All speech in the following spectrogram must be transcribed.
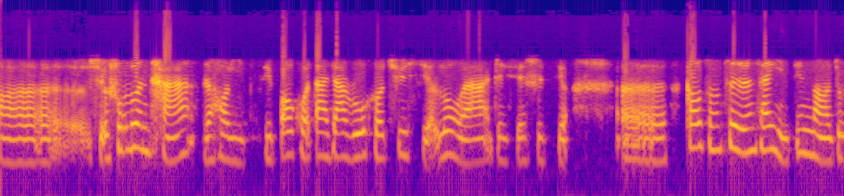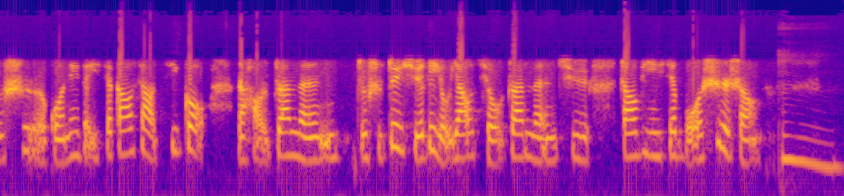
呃，学术论坛，然后以及包括大家如何去写论文啊这些事情，呃，高层次人才引进呢，就是国内的一些高校机构，然后专门就是对学历有要求，专门去招聘一些博士生。嗯，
